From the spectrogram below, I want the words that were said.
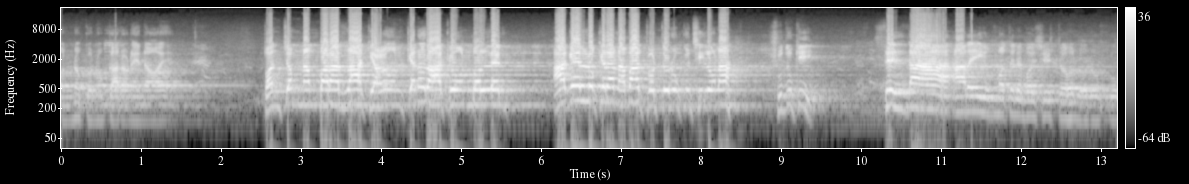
অন্য কোনো কারণে নয়। পঞ্চম নাম্বার, আর রাকেউন, কেন রাকেউন বললেন? আগের লোকেরা নামাজ পড়তে রুকু ছিল না। শুধু কি? সেজদা আর এই উম্মতের বৈশিষ্ট্য হলো রুকু।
